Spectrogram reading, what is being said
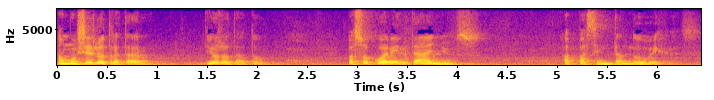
A Moisés lo trataron, Dios lo trató. Pasó 40 años apacentando ovejas.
